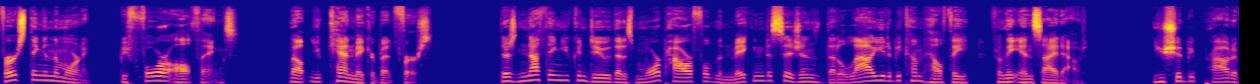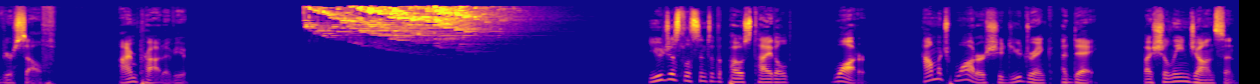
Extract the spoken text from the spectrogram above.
First thing in the morning, before all things. Well, you can make your bed first. There's nothing you can do that is more powerful than making decisions that allow you to become healthy from the inside out. You should be proud of yourself. I'm proud of you. You just listened to the post titled Water How Much Water Should You Drink a Day by Chalene Johnson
